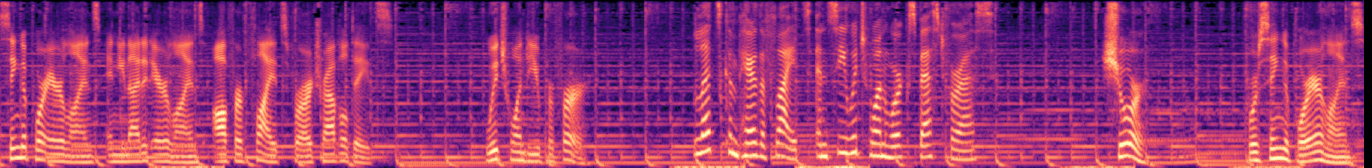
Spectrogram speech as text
Singapore Airlines and United Airlines offer flights for our travel dates. Which one do you prefer? Let's compare the flights and see which one works best for us. Sure. For Singapore Airlines,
